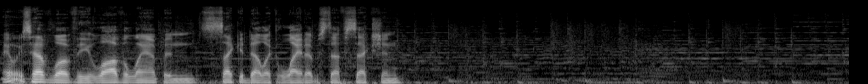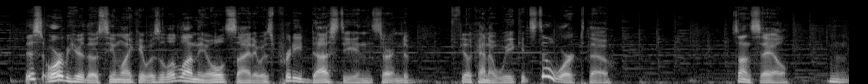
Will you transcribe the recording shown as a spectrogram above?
I always have loved the lava lamp and psychedelic light up stuff section. This orb here though seemed like it was a little on the old side. It was pretty dusty and starting to feel kind of weak. It still worked though. It's on sale. Hmm.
